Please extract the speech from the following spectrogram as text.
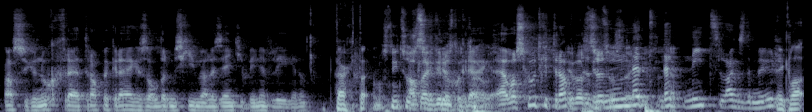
Als ze genoeg vrije trappen krijgen, zal er misschien wel eens eentje binnenvliegen. Ik dacht dat... was niet zo als slecht genoeg krijgen. Hij was goed getrapt, was zo net, net niet langs de muur. Ik la...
